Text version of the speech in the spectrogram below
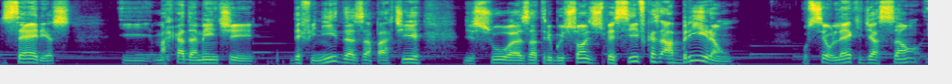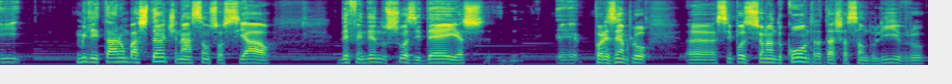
sérias e marcadamente definidas a partir de suas atribuições específicas abriram o seu leque de ação e militaram bastante na ação social, defendendo suas ideias, é, por exemplo, eh, se posicionando contra a taxação do livro,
